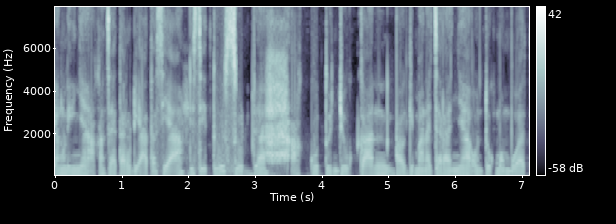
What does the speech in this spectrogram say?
yang linknya akan saya taruh di atas ya. Di situ sudah aku tunjukkan bagaimana caranya untuk membuat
